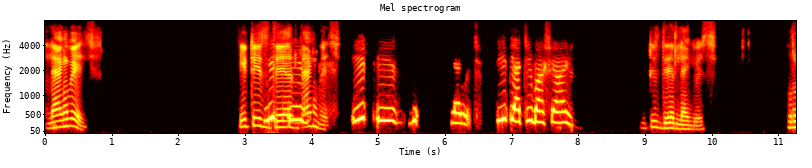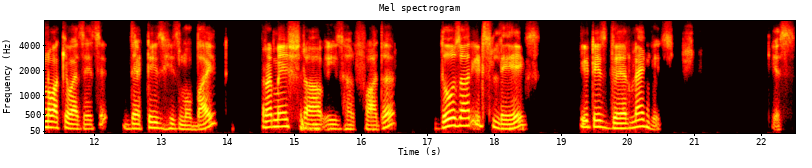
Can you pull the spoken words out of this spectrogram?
Language it is there language it is language ती त्याची भाषा आहे. इट इज देअर लँग्वेज पूर्ण वाक्य वाचायचे. That is his mobile. Ramesh rao is her father. Those are its legs. It is their language. Yes.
